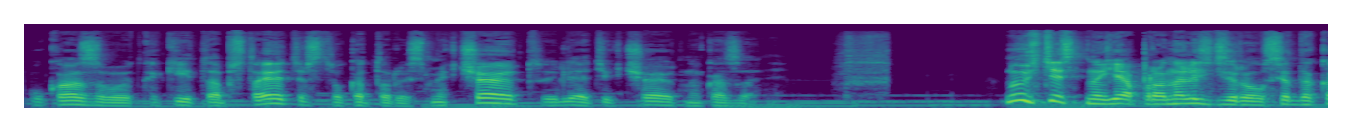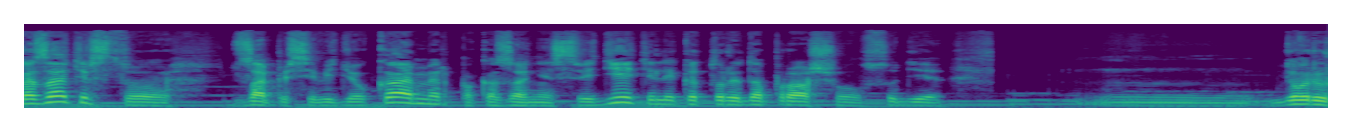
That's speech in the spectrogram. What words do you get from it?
указывают какие-то обстоятельства, которые смягчают или отягчают наказание. Ну, естественно, я проанализировал все доказательства, записи видеокамер, показания свидетелей, которые допрашивал в суде. Говорю,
